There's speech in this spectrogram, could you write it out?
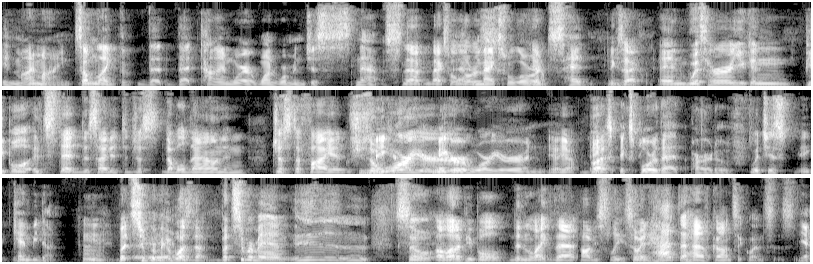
in my mind, some like the, that that time where Wonder Woman just snapped Snap Maxwell Lord's Maxwell Lord's head. Yeah, exactly. And with her, you can people instead decided to just double down and justify it. She's a Make her- warrior. make her a warrior, and Yeah, yeah. But- ex- explore that part of which is it can be done. But Superman, It was done. But Superman, so a lot of people didn't like that, obviously. So it had to have consequences. Yeah.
